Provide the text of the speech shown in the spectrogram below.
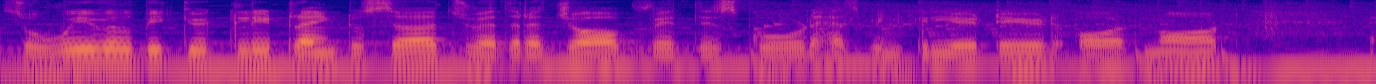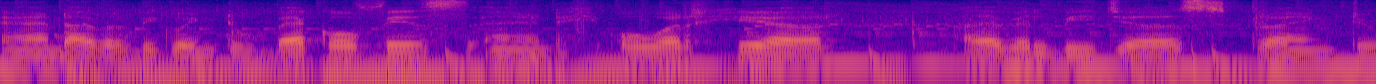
So we will be quickly trying to search whether a job with this code has been created or not. And I will be going to back office and over here I will be just trying to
